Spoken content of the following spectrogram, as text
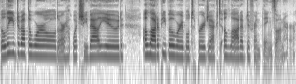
believed about the world or what she valued, a lot of people were able to project a lot of different things on her.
